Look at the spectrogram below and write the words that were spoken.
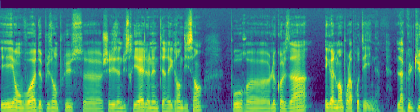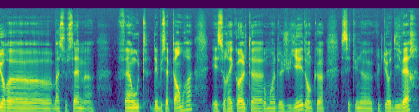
et on voit de plus en plus euh, chez les industriels un intérêt grandissant pour euh, le colza, également pour la protéine. La culture euh, bah, se sème fin août, début septembre, et se récolte au mois de juillet. Donc c'est une culture d'hiver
